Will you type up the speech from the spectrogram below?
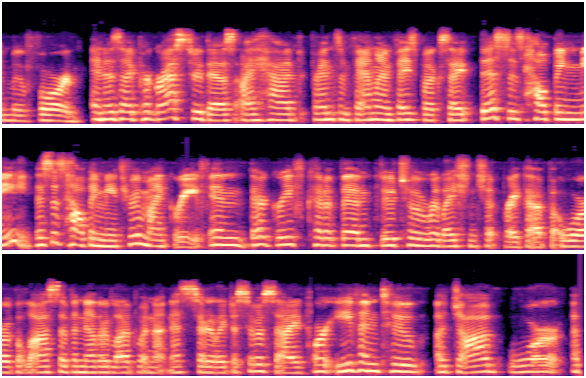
and move forward. And as I progressed through this, I had friends and family on Facebook say, This is helping me. This is helping me through my grief. And their grief could have been due to a relationship breakup or the loss of another loved one, not necessarily to suicide, or even to a job or a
